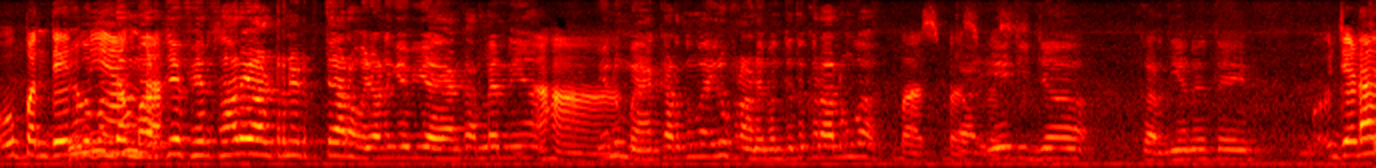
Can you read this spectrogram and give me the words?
ਉਹ ਬੰਦੇ ਨੂੰ ਜਦੋਂ ਵੀ ਐਂ ਬੰਦਾ ਮਰ ਜੇ ਫਿਰ ਸਾਰੇ ਆਲਟਰਨੇਟ ਤਿਆਰ ਹੋ ਜਾਣਗੇ ਵੀ ਐਂ ਕਰ ਲੈਣੇ ਆ। ਇਹਨੂੰ ਮੈਂ ਕਰ ਦੂੰਗਾ ਇਹਨੂੰ ਫਲਾਣੇ ਬੰਦੇ ਤੋਂ ਕਰਾ ਲੂੰਗਾ। ਬਸ ਬਸ ਇਹ ਚੀਜ਼ਾਂ ਕਰਦੀਆਂ ਨੇ ਤੇ ਜਿਹੜਾ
